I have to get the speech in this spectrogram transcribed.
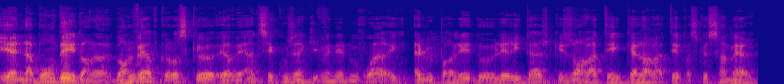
Et elle n'abondait dans, dans, le verbe que lorsqu'il y avait un de ses cousins qui venait nous voir et elle lui parlait de l'héritage qu'ils ont raté, qu'elle a raté parce que sa mère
